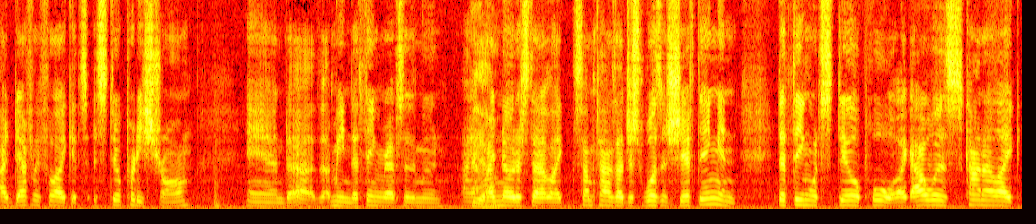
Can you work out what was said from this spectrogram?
I definitely feel like it's it's still pretty strong and uh, I mean the thing revs to the moon. I, yeah. I, noticed that like sometimes I just wasn't shifting, and the thing would still pull. Like I was kind of like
